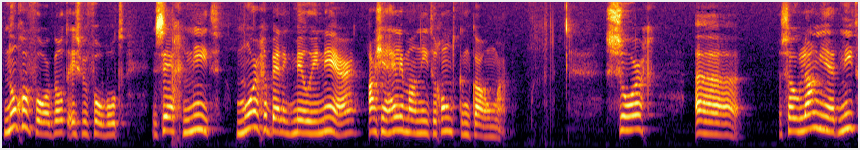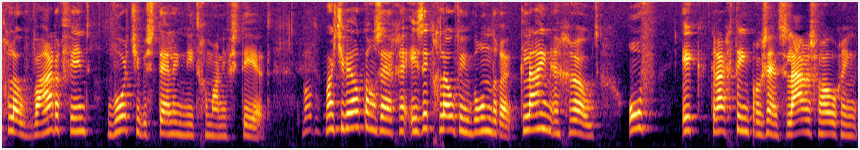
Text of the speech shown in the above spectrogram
Nog een voorbeeld is bijvoorbeeld: zeg niet morgen ben ik miljonair als je helemaal niet rond kunt komen. Zorg, uh, zolang je het niet geloofwaardig vindt, wordt je bestelling niet gemanifesteerd. Wat je wel kan zeggen is: ik geloof in wonderen, klein en groot. Of ik krijg 10% salarisverhoging.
